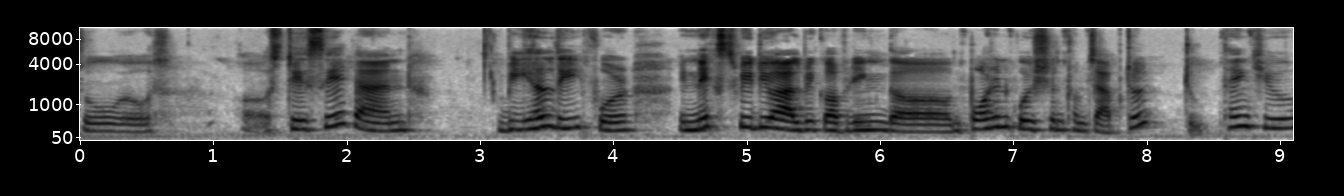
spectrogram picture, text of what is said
so uh, stay safe and be healthy. For in next video i'll be covering the important question from chapter 2 thank you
